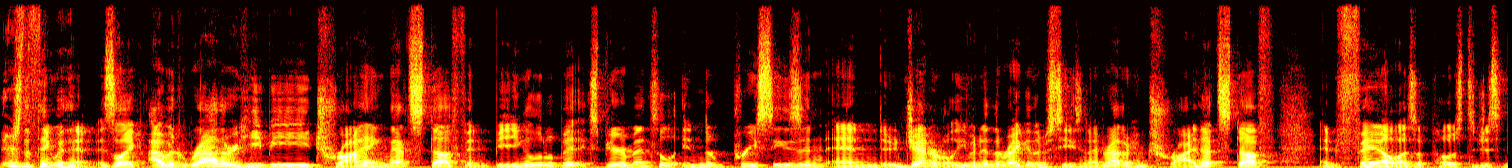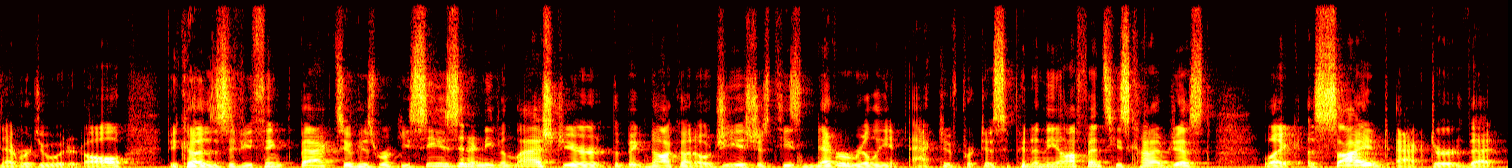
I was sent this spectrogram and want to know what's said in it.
here's the thing with him is like I would rather he be trying that stuff and being a little bit experimental in the preseason and in general, even in the regular season. I'd rather him try that stuff and fail as opposed to just never do it at all. Because if you think back to his rookie season and even last year, the big knock on OG is just he's never really an active participant in the offense. He's kind of just like a side actor that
